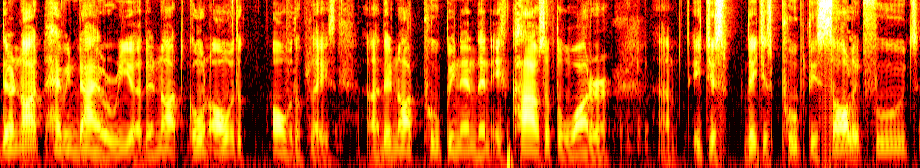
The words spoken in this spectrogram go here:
they're not having diarrhea. They're not going all over the all over the place. Uh, they're not pooping and then it clouds up the water. Um, it just they just poop these solid foods.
